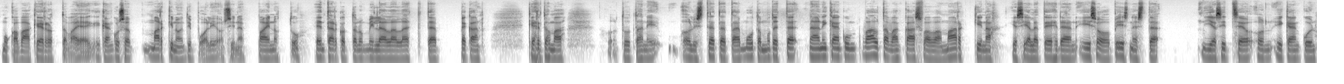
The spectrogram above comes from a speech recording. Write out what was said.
mukavaa kerrottavaa ja ikään kuin se markkinointipuoli on siinä painottu. En tarkoittanut millään lailla, että tämä Pekan kertoma tuota, niin olisi tätä tai muuta, mutta että nämä on ikään kuin valtavan kasvava markkina ja siellä tehdään isoa bisnestä ja sitten se on ikään kuin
